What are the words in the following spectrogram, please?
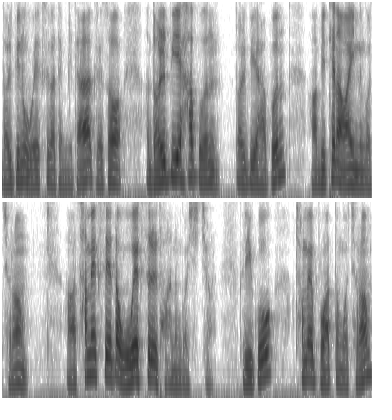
넓이는 5x가 됩니다. 그래서 넓이의 합은 넓이의 합은 어, 밑에 나와 있는 것처럼 3x에다 어, 5x를 더하는 것이죠. 그리고 처음에 보았던 것처럼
